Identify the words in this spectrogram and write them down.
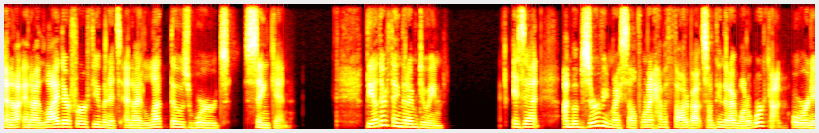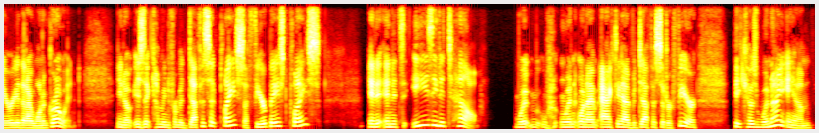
And I and I lie there for a few minutes and I let those words sink in. The other thing that I'm doing is that I'm observing myself when I have a thought about something that I want to work on or an area that I want to grow in. You know, is it coming from a deficit place, a fear-based place? And, it, and it's easy to tell when, when, I'm acting out of a deficit or fear, because when I am,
